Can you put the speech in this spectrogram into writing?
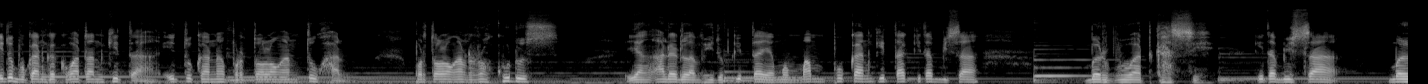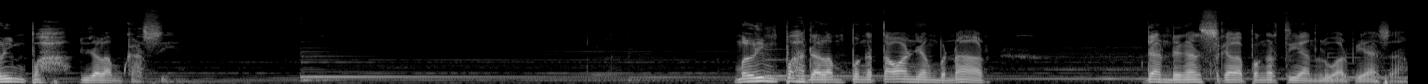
Itu bukan kekuatan kita, itu karena pertolongan Tuhan, pertolongan Roh Kudus yang ada dalam hidup kita yang memampukan kita kita bisa berbuat kasih kita bisa melimpah di dalam kasih. Melimpah dalam pengetahuan yang benar dan dengan segala pengertian luar biasa.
